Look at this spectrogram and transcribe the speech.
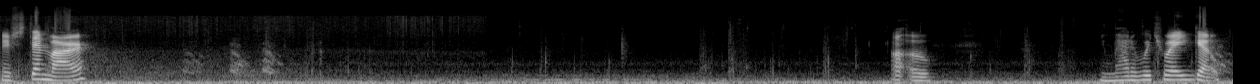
There's Stenvar. Uh-oh. No matter which way you go.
